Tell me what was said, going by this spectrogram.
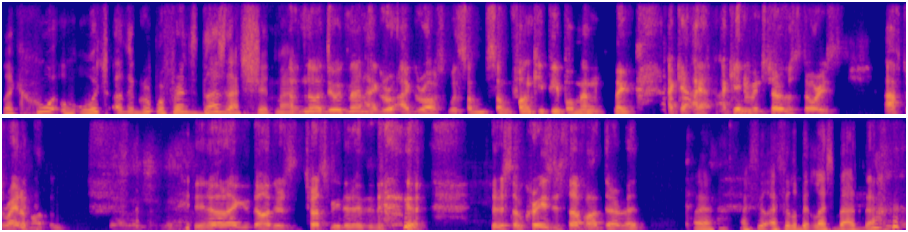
Like who? Which other group of friends does that shit, man? No, dude, man. I grew I grew up with some some funky people, man. Like I can't I, I can't even share the stories. I have to write about them. Yeah, yeah. You know, like no, there's trust me, there, there's some crazy stuff out there, man. Oh, yeah, I feel I feel a bit less bad now.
